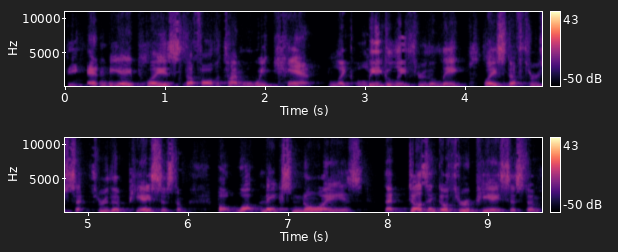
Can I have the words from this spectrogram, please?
the NBA plays stuff all the time. Well, we can't like legally through the league play stuff through through the PA system. But what makes noise that doesn't go through a PA system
